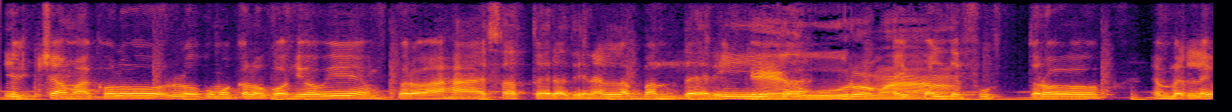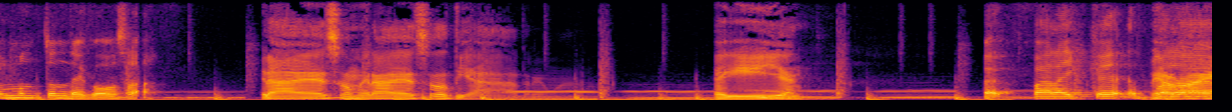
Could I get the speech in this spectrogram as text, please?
si el chamaco lo, lo- como que lo cogió bien, pero ajá, exacto, era, tienen las Qué banderitas, duro, hay un par de trucks, en verdad hay un montón de cosas. Mira eso, mira eso, teatro, mano. Se guillan. Pa- Para que, Míralo para,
